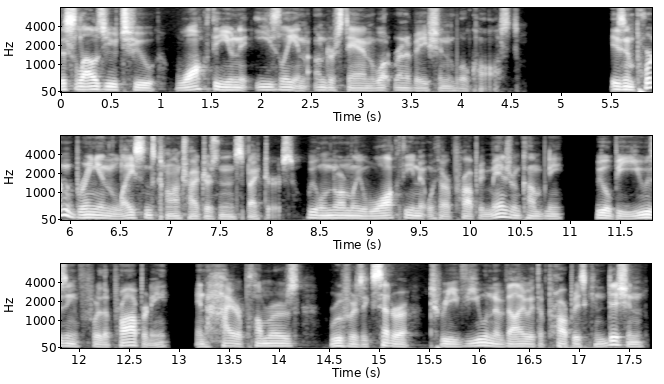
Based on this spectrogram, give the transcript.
This allows you to walk the unit easily and understand what renovation will cost. It is important to bring in licensed contractors and inspectors. We will normally walk the unit with our property management company we will be using for the property and hire plumbers, roofers, etc. to review and evaluate the property's condition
